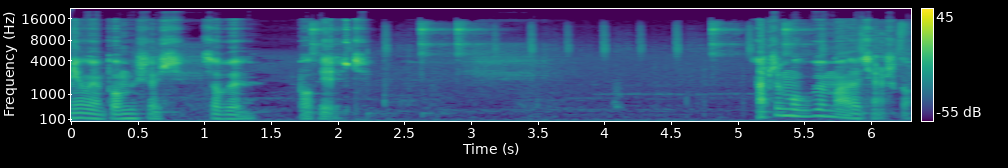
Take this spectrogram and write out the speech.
nie umiem pomyśleć, co by powiedzieć. Znaczy mógłbym, ale ciężko.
